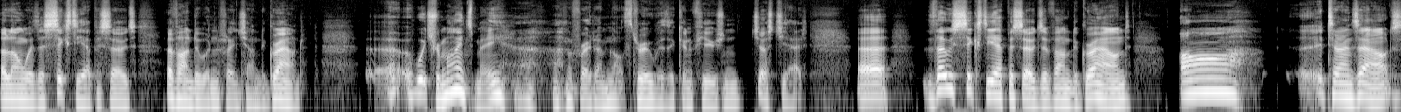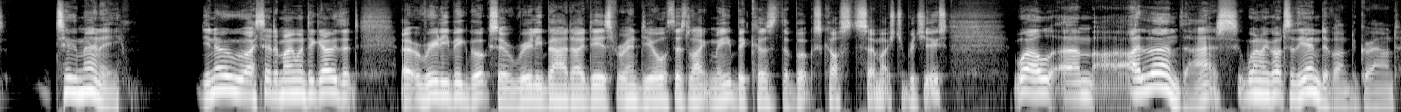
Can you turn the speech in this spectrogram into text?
along with the 60 episodes of Underwood and Flinch Underground. Uh, which reminds me, uh, I'm afraid I'm not through with the confusion just yet. Uh, those 60 episodes of Underground are, it turns out, too many. You know, I said a moment ago that uh, really big books are really bad ideas for indie authors like me because the books cost so much to produce. Well, um, I learned that when I got to the end of Underground.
